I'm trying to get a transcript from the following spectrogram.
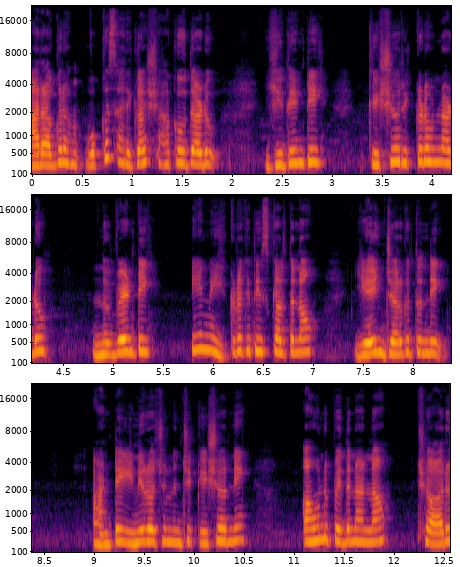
ఆ రఘురామ్ ఒక్కసారిగా షాక్ అవుతాడు. ఇదేంటి? కిషోర్ ఇక్కడ ఉన్నాడు. నువ్వేంటి? ఈయన్ని ఇక్కడికి తీసుకెళ్తున్నావు? ఏం జరుగుతుంది? అంటే ఇన్ని రోజుల నుంచి కిషోర్ని అవును పెదనాన్న చారు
